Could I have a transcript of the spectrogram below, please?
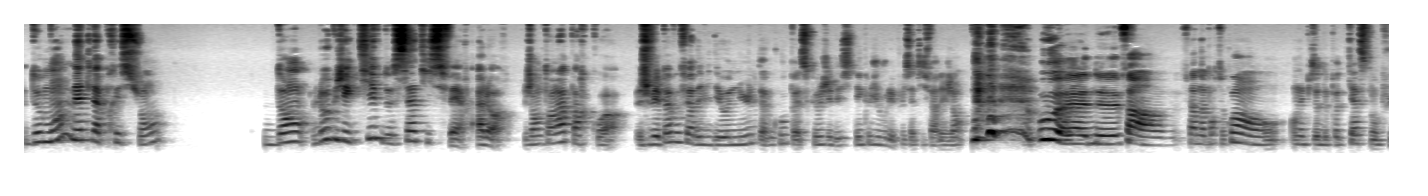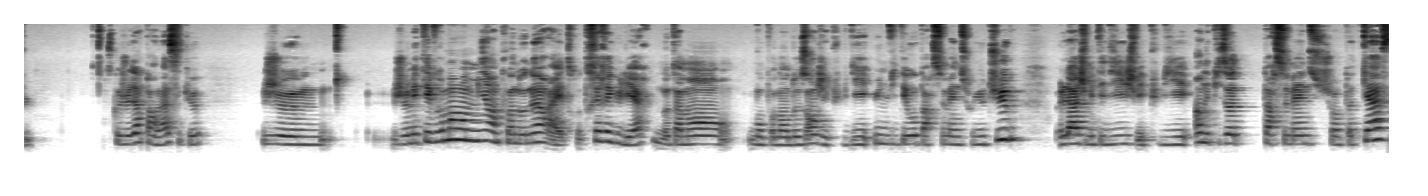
de moins mettre la pression dans l'objectif de satisfaire. Alors, j'entends là par quoi? Je vais pas vous faire des vidéos nulles d'un coup parce que j'ai décidé que je voulais plus satisfaire les gens. Ou euh, faire n'importe quoi en, épisode de podcast non plus. Ce que je veux dire par là, c'est que je, m'étais vraiment mis un point d'honneur à être très régulière, notamment, pendant deux ans, j'ai publié une vidéo par semaine sur YouTube. Là, je m'étais dit, je vais publier un épisode par semaine sur le podcast.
